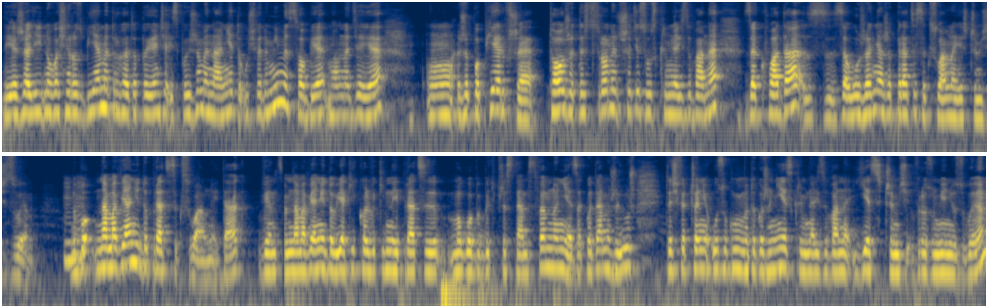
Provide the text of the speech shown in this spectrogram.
jeżeli no właśnie rozbijemy trochę te pojęcia i spojrzymy na nie, to uświadomimy sobie, mam nadzieję, mm, że po pierwsze to, że te strony trzecie są skryminalizowane, zakłada z założenia, że praca seksualna jest czymś złym. No bo namawianie do pracy seksualnej, tak? Więc namawianie do jakiejkolwiek innej pracy mogłoby być przestępstwem. No nie, zakładamy, że już to świadczenie usług, mimo tego, że nie jest kryminalizowane, jest czymś w rozumieniu złym,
